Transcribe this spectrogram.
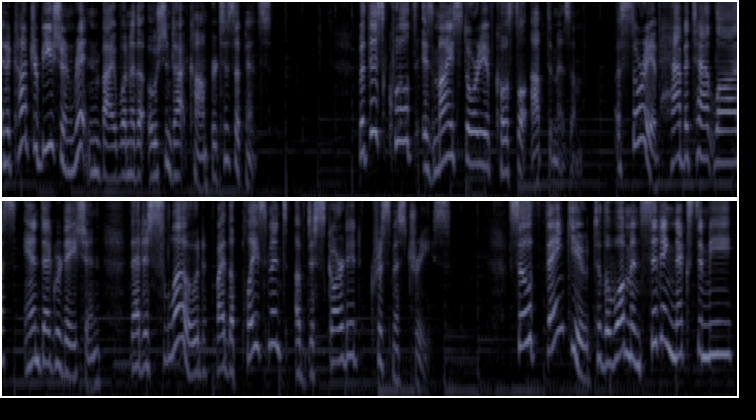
in a contribution written by one of the Ocean.com participants. But this quilt is my story of coastal optimism, a story of habitat loss and degradation that is slowed by the placement of discarded Christmas trees. So thank you to the woman sitting next to me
